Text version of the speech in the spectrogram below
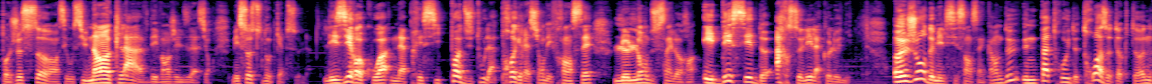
pas juste ça, hein, c'est aussi une enclave d'évangélisation. Mais ça, c'est une autre capsule. Les Iroquois n'apprécient pas du tout la progression des Français le long du Saint-Laurent et décident de harceler la colonie. Un jour de 1652, une patrouille de trois autochtones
